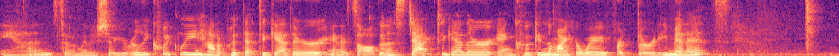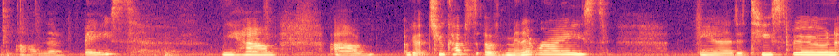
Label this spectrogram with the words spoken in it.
And so I'm going to show you really quickly how to put that together and it's all going to stack together and cook in the microwave for 30 minutes on the base, we have, um, I've got two cups of minute rice and a teaspoon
